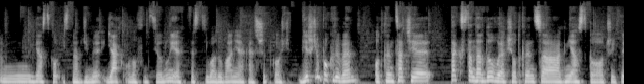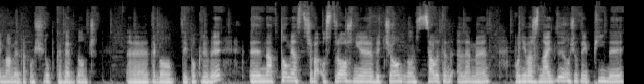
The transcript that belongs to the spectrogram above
mm, gniazdko i sprawdzimy, jak ono funkcjonuje w kwestii ładowania, jaka jest szybkość. Wierzchnią pokrywę odkręcacie tak standardowo, jak się odkręca gniazdko, czyli tutaj mamy taką śrubkę wewnątrz e, tego, tej pokrywy. E, natomiast trzeba ostrożnie wyciągnąć cały ten element, ponieważ znajdują się tutaj piny,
